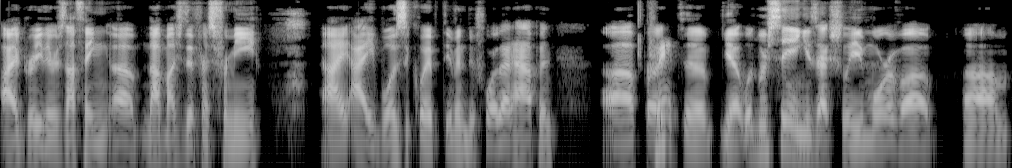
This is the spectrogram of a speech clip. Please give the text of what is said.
I agree. There's nothing, uh, not much difference for me. I I was equipped even before that happened. Uh, but uh, yeah, what we're seeing is actually more of a um,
